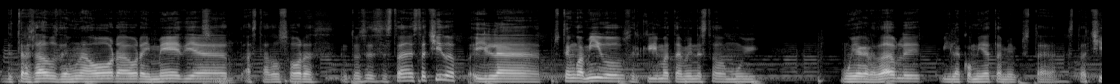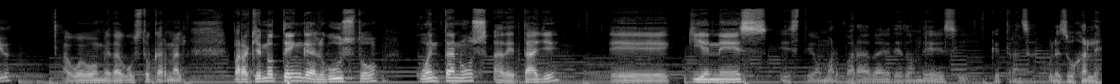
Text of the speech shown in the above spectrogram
de traslados de una hora, hora y media, hasta dos horas. Entonces está, está chido. Y la, pues tengo amigos, el clima también ha estado muy, muy agradable y la comida también pues, está, está chida. A huevo, me da gusto, carnal. Para quien no tenga el gusto, cuéntanos a detalle eh, quién es este Omar Parada, de dónde es y qué tranza, cuál es su jale.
